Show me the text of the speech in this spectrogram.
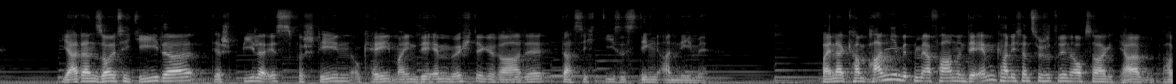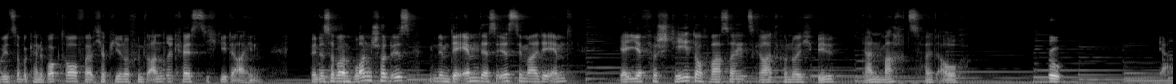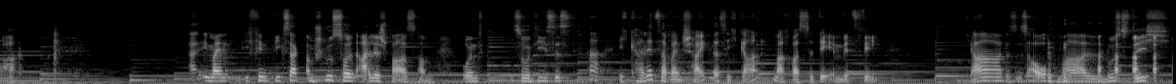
Ja, dann sollte jeder, der Spieler ist, verstehen, okay, mein DM möchte gerade, dass ich dieses Ding annehme. Bei einer Kampagne mit einem erfahrenen DM kann ich dann zwischendrin auch sagen, ja, habe jetzt aber keine Bock drauf, weil ich habe hier noch fünf andere Quests, ich gehe dahin. Wenn das aber ein One-Shot ist, mit einem DM, der das erste Mal DMt, ja, ihr versteht doch, was er jetzt gerade von euch will, dann macht's halt auch. True. Ja. Ich meine, ich finde, wie gesagt, am Schluss sollen alle Spaß haben. Und so dieses, ha, ich kann jetzt aber entscheiden, dass ich gar nicht mache, was der DM jetzt will. Ja, das ist auch mal lustig,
